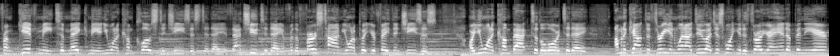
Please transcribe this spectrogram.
from give me to make me, and you want to come close to Jesus today. If that's you today, and for the first time you want to put your faith in Jesus, or you want to come back to the Lord today, I'm going to count to three, and when I do, I just want you to throw your hand up in the air.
